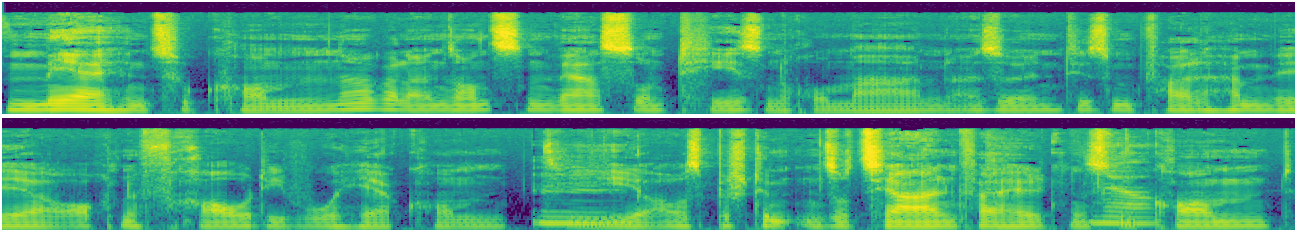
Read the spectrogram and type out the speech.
mehr hinzukommen, ne? weil ansonsten wäre es so ein Thesenroman. Also in diesem Fall haben wir ja auch eine Frau, die woher kommt, die aus bestimmten sozialen Verhältnissen Ja. kommt,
